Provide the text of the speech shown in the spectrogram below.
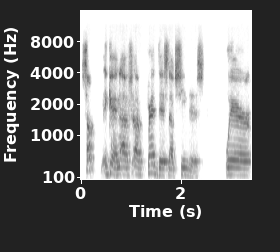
Some again, I've I've read this and I've seen this where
